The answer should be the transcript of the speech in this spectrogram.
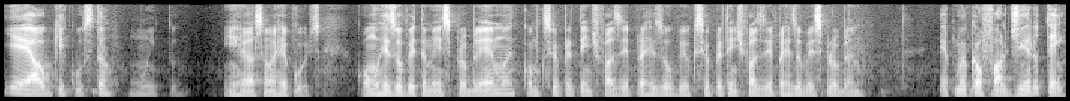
e é algo que custa muito em relação a recursos. Como resolver também esse problema? Como que o senhor pretende fazer para resolver? O que o senhor pretende fazer para resolver esse problema? É como é que eu falo, dinheiro tem.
